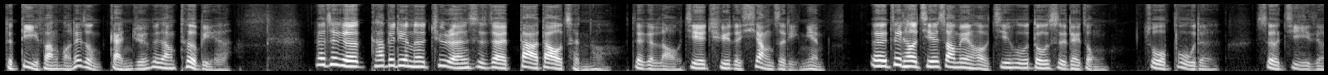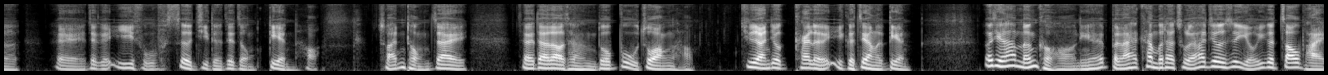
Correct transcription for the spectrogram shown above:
的地方哈，那种感觉非常特别啊。那这个咖啡店呢，居然是在大道城哦，这个老街区的巷子里面。呃，这条街上面哈，几乎都是那种做布的设计的，呃，这个衣服设计的这种店哈。传统在在大道城很多布庄哈，居然就开了一个这样的店，而且它门口哈，你还本来还看不太出来，它就是有一个招牌，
